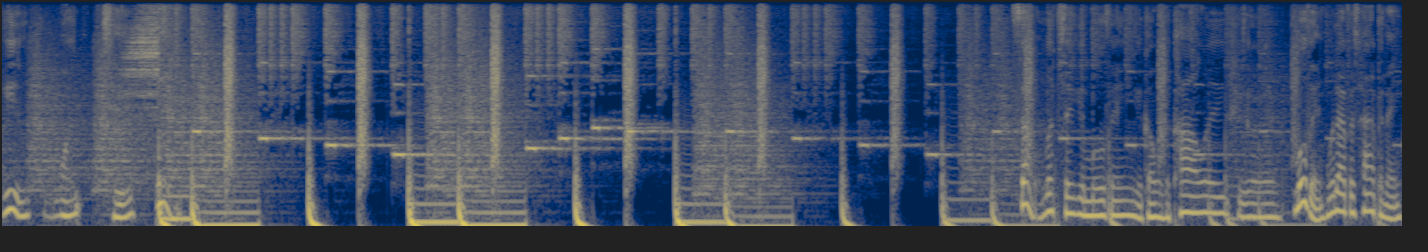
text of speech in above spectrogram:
you want to be. So let's say you're moving, you're going to college, you're moving, whatever's happening,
